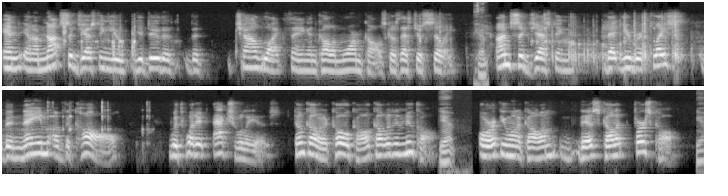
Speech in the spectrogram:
And and I'm not suggesting you you do the the childlike thing and call them warm calls because that's just silly. Yep. I'm suggesting that you replace the name of the call with what it actually is. Don't call it a cold call, call it a new call. Yeah. Or if you want to call them this, call it first call. Yeah.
